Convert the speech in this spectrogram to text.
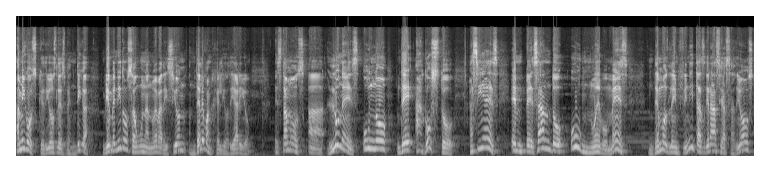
Amigos, que Dios les bendiga. Bienvenidos a una nueva edición del Evangelio Diario. Estamos a lunes 1 de agosto. Así es, empezando un nuevo mes. Démosle infinitas gracias a Dios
